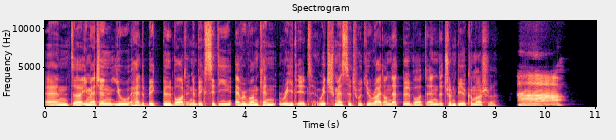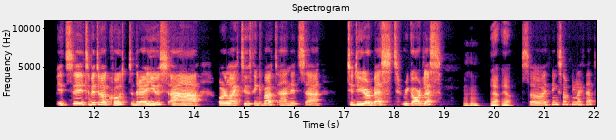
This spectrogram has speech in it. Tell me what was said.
and uh, imagine you had a big billboard in a big city. Everyone can read it. Which message would you write on that billboard? And it shouldn't be a commercial. Ah, uh, it's it's a bit of a quote that I use uh, or like to think about, and it's uh, to do your best regardless. Mm-hmm. Yeah, yeah. So I think something like that.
